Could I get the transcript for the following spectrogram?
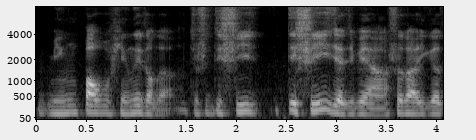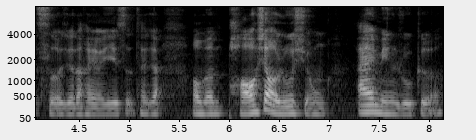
鸣抱不平那种的，就是第十一第十一节这边啊，说到一个词，我觉得很有意思，它叫我们咆哮如熊，哀鸣如歌。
